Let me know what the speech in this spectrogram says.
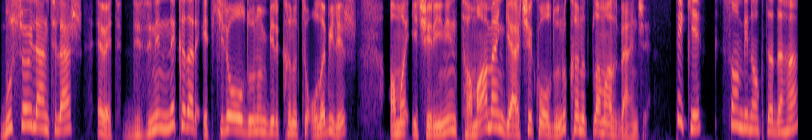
Bu söylentiler, evet dizinin ne kadar etkili olduğunun bir kanıtı olabilir ama içeriğinin tamamen gerçek olduğunu kanıtlamaz bence. Peki, son bir nokta daha.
